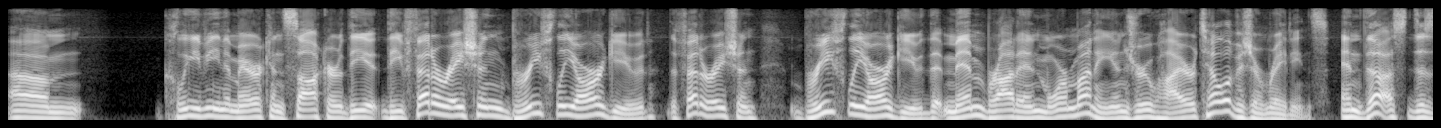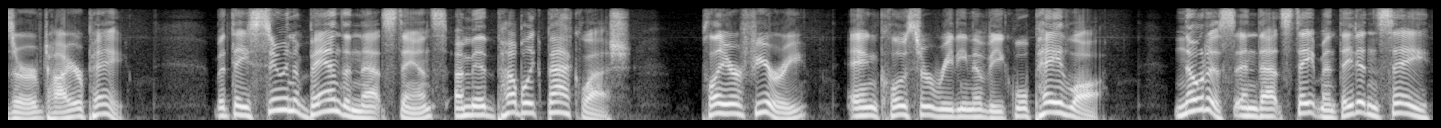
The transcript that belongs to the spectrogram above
Um, cleaving American soccer, the the federation briefly argued. The federation briefly argued that men brought in more money and drew higher television ratings, and thus deserved higher pay. But they soon abandoned that stance amid public backlash, player fury, and closer reading of equal pay law. Notice in that statement, they didn't say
